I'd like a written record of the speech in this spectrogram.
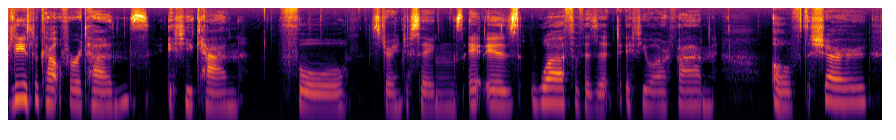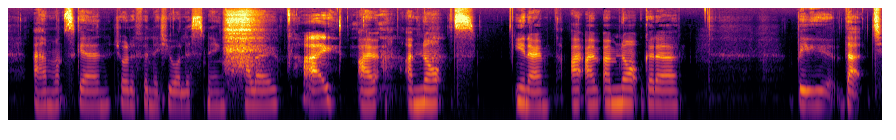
please look out for returns if you can for Stranger Things. It is worth a visit if you are a fan of the show. And once again, Jonathan, if you are listening, hello. Hi. I I'm not, you know, I, I'm I'm not gonna be that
